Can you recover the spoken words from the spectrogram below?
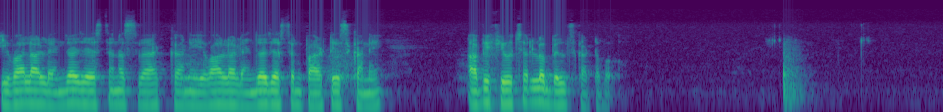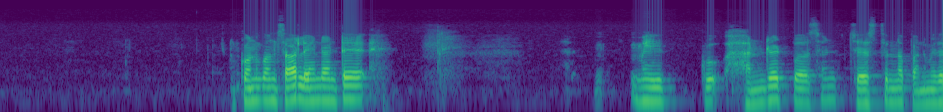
ఇవాళ వాళ్ళు ఎంజాయ్ చేస్తున్న స్వాగ్ కానీ ఇవాళ వాళ్ళు ఎంజాయ్ చేస్తున్న పార్టీస్ కానీ అవి ఫ్యూచర్లో బిల్స్ కట్టవు. కొన్ని కొన్నిసార్లు ఏంటంటే మీకు హండ్రెడ్ పర్సెంట్ చేస్తున్న పని మీద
